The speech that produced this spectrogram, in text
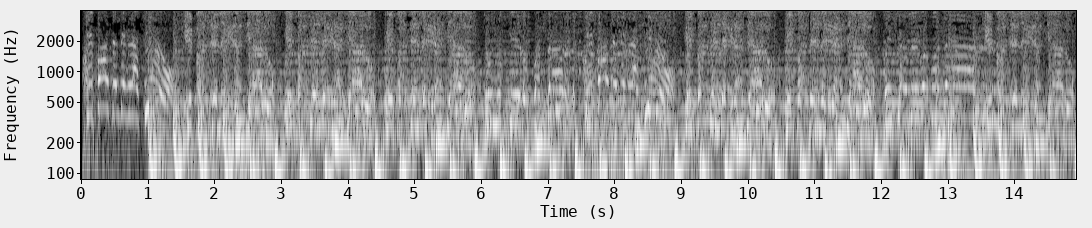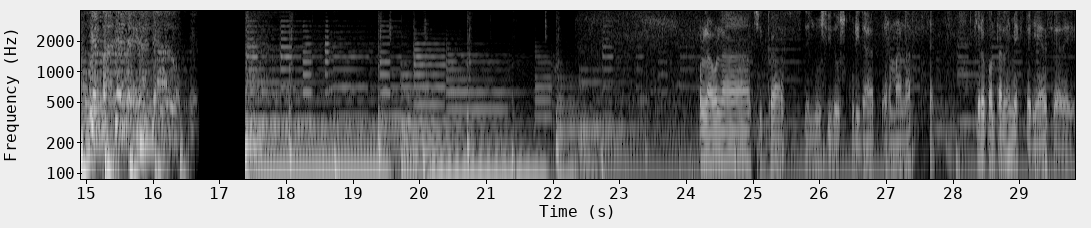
¿Qué pasa el desgraciado? ¿Qué pasa el desgraciado? ¿Qué pasa el desgraciado? ¿Qué pasa el desgraciado? Hola, hola chicas de luz y de oscuridad, hermanas. Quiero contarles mi experiencia de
